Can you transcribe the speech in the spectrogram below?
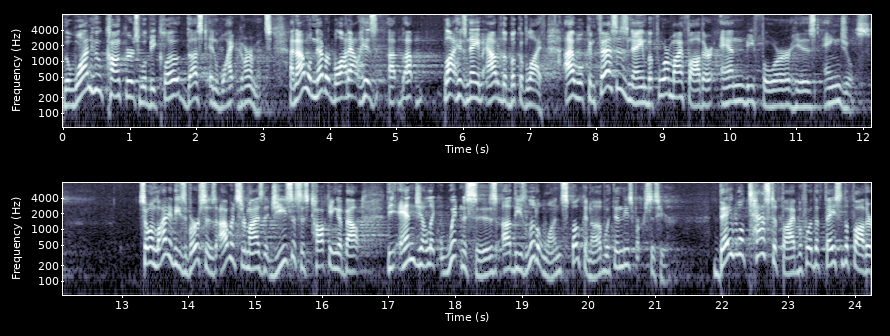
the one who conquers will be clothed thus in white garments, and I will never blot out his, uh, uh, blot his name out of the book of life. I will confess his name before my Father and before his angels. So, in light of these verses, I would surmise that Jesus is talking about the angelic witnesses of these little ones spoken of within these verses here. They will testify before the face of the Father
